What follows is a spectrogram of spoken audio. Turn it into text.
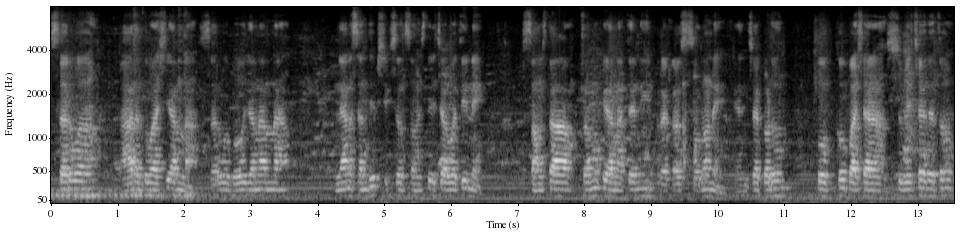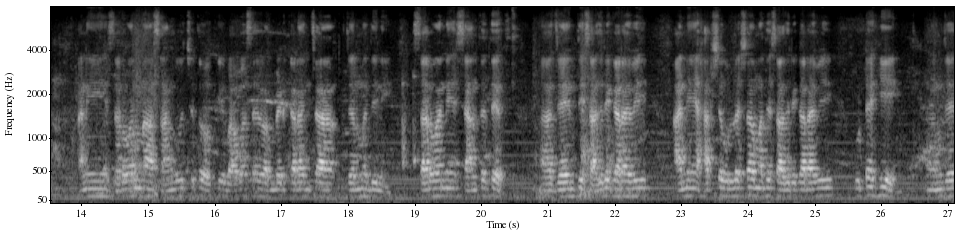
सर्व भारतवासियांना सर्व बहुजनांना ज्ञानसंदीप शिक्षण संस्थेच्या वतीने संस्था प्रमुख या नात्याने प्रकाश सोनवणे यांच्याकडून खूप खूप अशा शुभेच्छा देतो. आणि सर्वांना सांगू इच्छितो की बाबासाहेब आंबेडकरांच्या जन्मदिनी सर्वांनी शांततेत जयंती साजरी करावी आणि हर्ष उल्लासामध्ये साजरी करावी. कुठेही म्हणजे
